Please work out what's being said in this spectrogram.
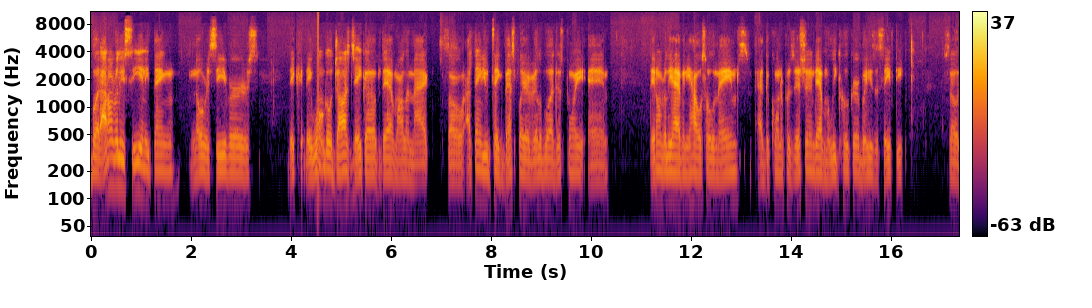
but I don't really see anything. No receivers. They they won't go Josh Jacobs. They have Marlon Mack. So I think you take best player available at this point, and they don't really have any household names at the corner position. They have Malik Hooker, but he's a safety. So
